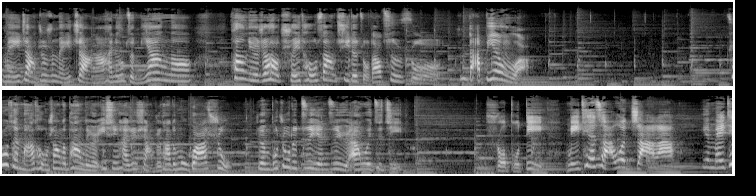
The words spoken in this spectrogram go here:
没长就是没长啊，还能怎么样呢？胖脸儿只好垂头丧气的走到厕所去大便了。坐在马桶上的胖脸儿一心还是想着他的木瓜树，忍不住的自言自语安慰自己。说不定明天才会长啊，也没听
